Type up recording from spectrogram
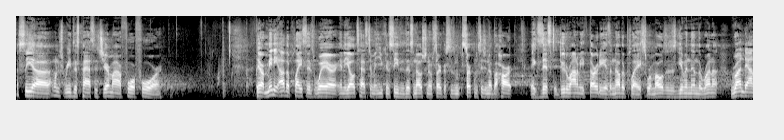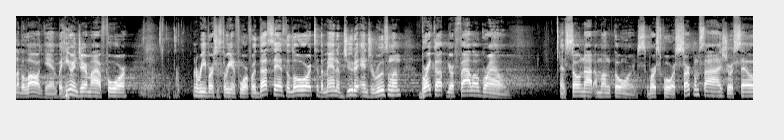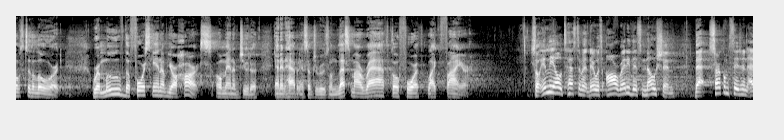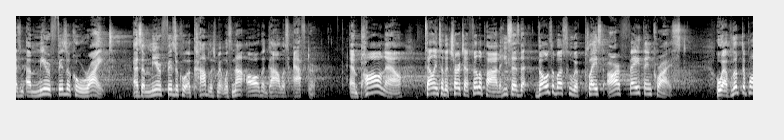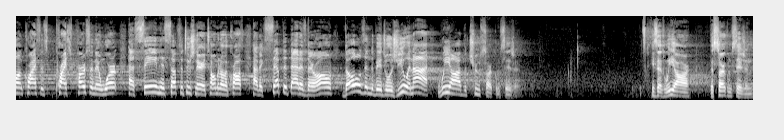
Let's see, uh, I want to read this passage, Jeremiah 4 4. There are many other places where in the Old Testament you can see that this notion of circumcision, of the heart existed. Deuteronomy 30 is another place where Moses is giving them the run, rundown of the law again. But here in Jeremiah 4, I'm going to read verses 3 and 4. For thus says the Lord to the man of Judah and Jerusalem, break up your fallow ground and sow not among thorns. Verse 4 Circumcise yourselves to the Lord. Remove the foreskin of your hearts, O men of Judah and inhabitants of Jerusalem, lest my wrath go forth like fire. So in the Old Testament, there was already this notion that circumcision as a mere physical rite, as a mere physical accomplishment, was not all that God was after. And Paul now telling to the church at Philippi that he says that those of us who have placed our faith in Christ, who have looked upon Christ's Christ's person and work, have seen his substitutionary atonement on the cross, have accepted that as their own, those individuals, you and I, we are the true circumcision. He says, We are the circumcision.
